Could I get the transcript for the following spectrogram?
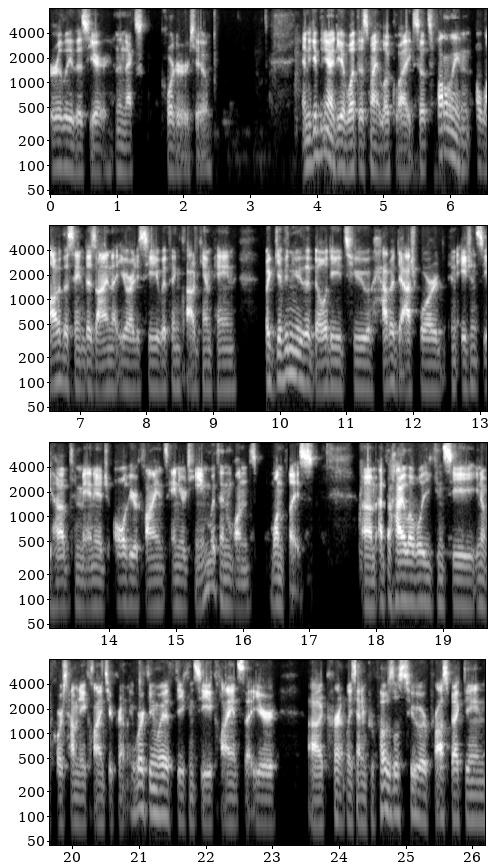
early this year in the next quarter or two. And to give you an idea of what this might look like, so it's following a lot of the same design that you already see within Cloud Campaign, but giving you the ability to have a dashboard, an agency hub to manage all of your clients and your team within one, one place. Um, at the high level, you can see, you know, of course, how many clients you're currently working with. You can see clients that you're uh, currently sending proposals to or prospecting.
